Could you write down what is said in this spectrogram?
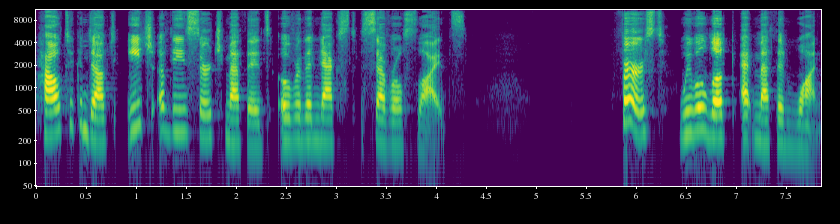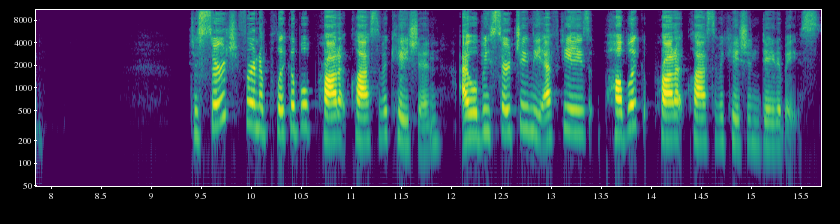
how to conduct each of these search methods over the next several slides. First, we will look at method one. To search for an applicable product classification, I will be searching the FDA's Public Product Classification Database.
